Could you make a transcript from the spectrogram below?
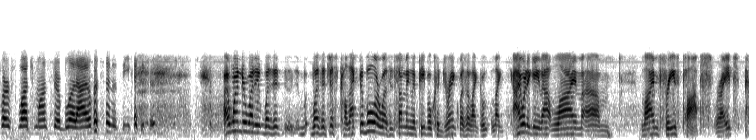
first watched Monster of Blood Island in the theater. I wonder what it was. It was it just collectible, or was it something that people could drink? Was it like like I would have gave out lime um lime freeze pops, right?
